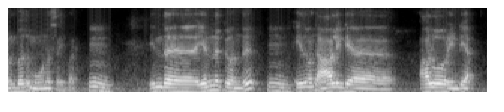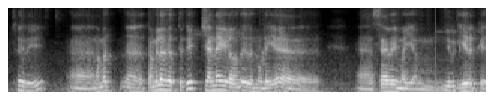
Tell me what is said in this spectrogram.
ஒன்பது மூணு சைபர். இந்த எண்ணுக்கு வந்து இது வந்து all India all over India சரி. நம்ம தமிழகத்துக்கு சென்னையில் வந்து இதனுடைய சேவை மையம் இருக்கு.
